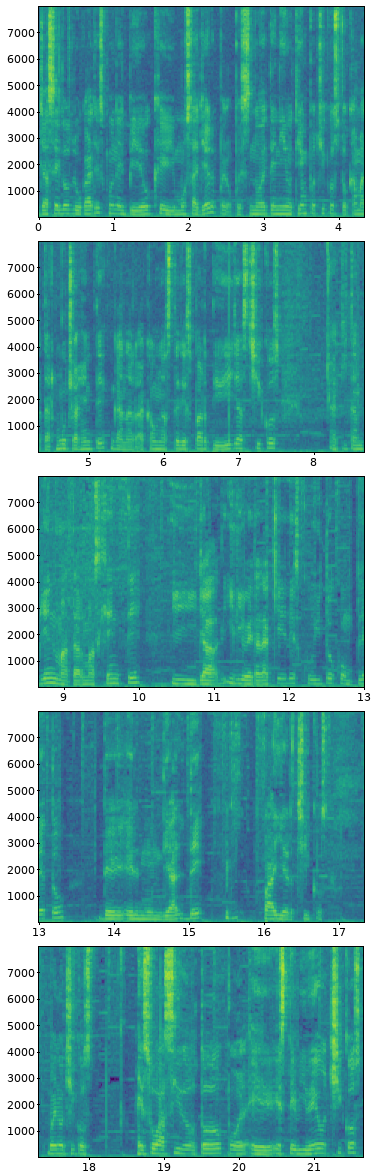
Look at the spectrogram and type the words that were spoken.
Ya sé los lugares con el video que vimos ayer, pero pues no he tenido tiempo, chicos. Toca matar mucha gente, ganar acá unas 3 partidillas, chicos. Aquí también matar más gente y ya y liberar aquí el escudito completo del mundial de Free Fire, chicos. Bueno, chicos, eso ha sido todo por eh, este video, chicos.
